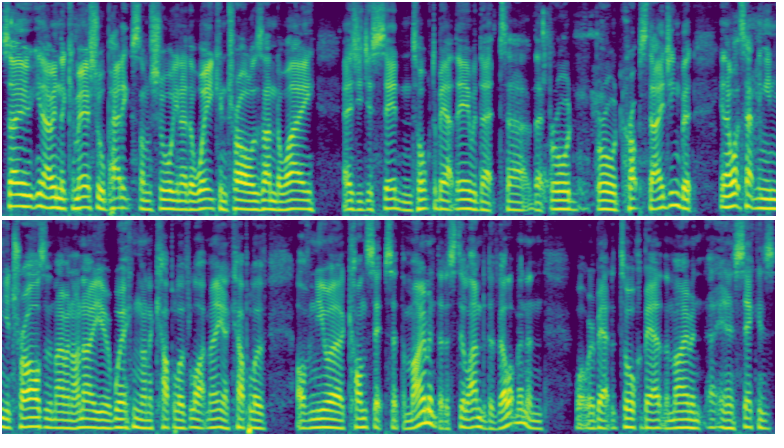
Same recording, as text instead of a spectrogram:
So, you know, in the commercial paddocks, I'm sure, you know, the weed control is underway, as you just said and talked about there with that uh, that broad broad crop staging. But, you know, what's happening in your trials at the moment? I know you're working on a couple of, like me, a couple of, of newer concepts at the moment that are still under development. And what we're about to talk about at the moment uh, in a sec is,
